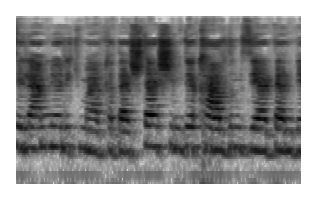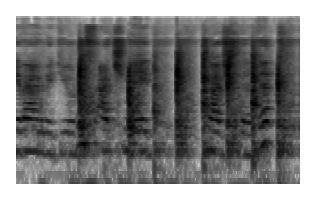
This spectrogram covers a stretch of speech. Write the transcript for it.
Selamünaleyküm arkadaşlar. Şimdi kaldığımız yerden devam ediyoruz. Açmaya başladık.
